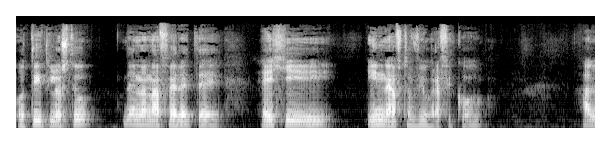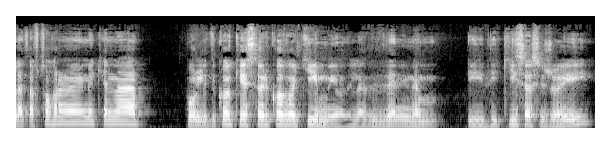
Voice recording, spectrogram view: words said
ο τίτλος του δεν αναφέρεται, έχει, είναι αυτοβιογραφικό, αλλά ταυτόχρονα είναι και ένα πολιτικό και ιστορικό δοκίμιο. Δηλαδή δεν είναι η δική σας η ζωή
